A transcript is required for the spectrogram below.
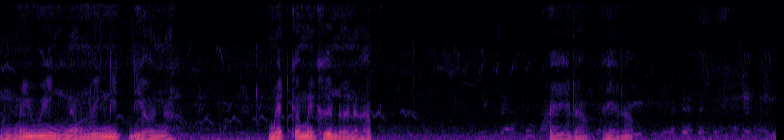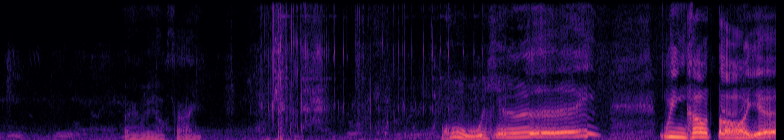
มันไม่วิ่งนะ มันวิ่งนิดเดียวเองนะ เม็ดก็ไม่ขึ้นด้วยนะครับ ไปแล้วไปแล้วไปวิ่งออกซ้ายโอ้โหเย้ยวิ่งเข้าต่อเย้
